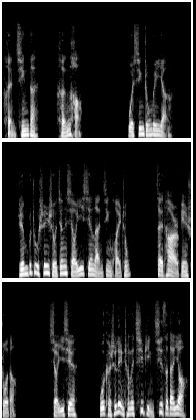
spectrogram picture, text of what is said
很清淡，很好。我心中微痒，忍不住伸手将小医仙揽进怀中，在他耳边说道：“小医仙，我可是练成了七品七色丹药，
